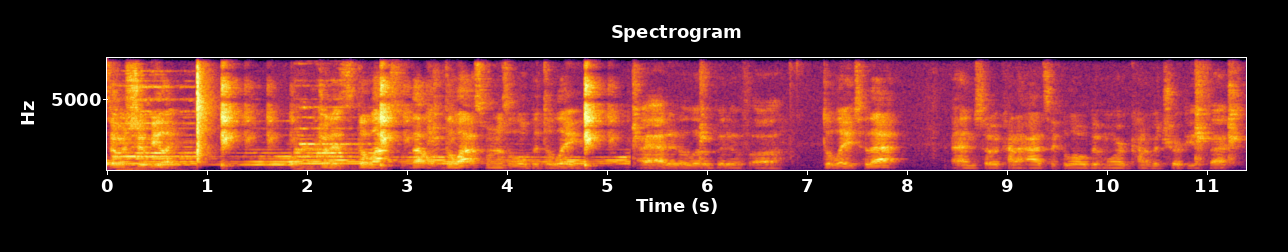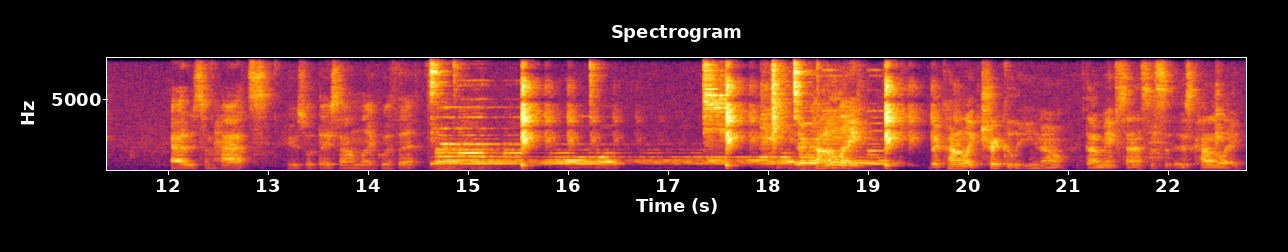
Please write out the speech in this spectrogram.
So it should be like but it's the last that the last one is a little bit delayed. I added a little bit of uh, delay to that, and so it kind of adds like a little bit more kind of a trippy effect. Added some hats. Here's what they sound like with it. They're kind of like they're kind of like trickly, you know. If that makes sense, it's, it's kind of like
